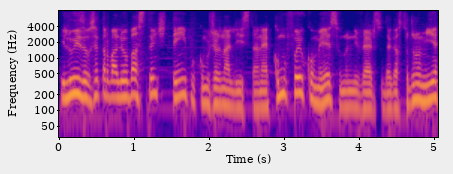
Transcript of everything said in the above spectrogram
E Luísa, você trabalhou bastante tempo como jornalista, né? Como foi o começo no universo da gastronomia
